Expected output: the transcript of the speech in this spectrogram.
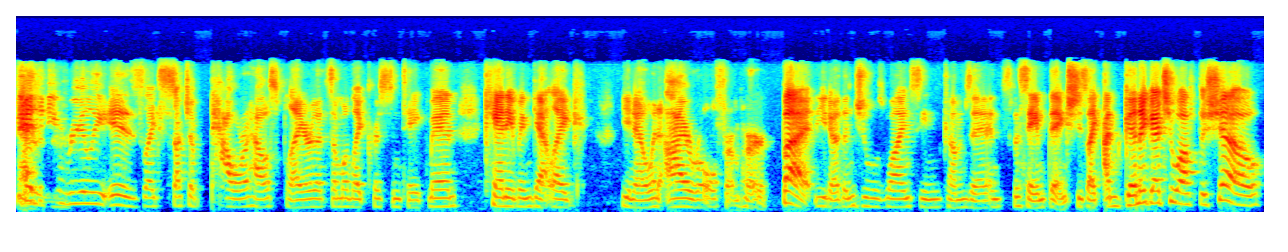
Bethany really is like such a powerhouse player that someone like Kristen Taekman can't even get like you know an eye roll from her. But you know then Jules Wainstein comes in and it's the same thing. She's like, I'm gonna get you off the show,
